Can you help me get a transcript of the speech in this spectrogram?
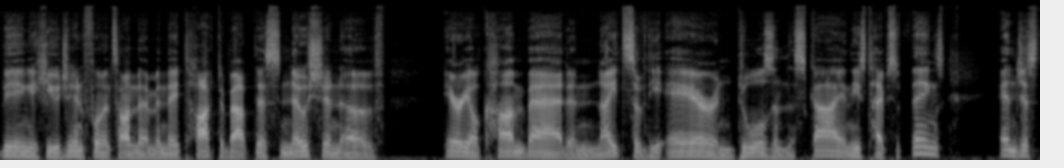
being a huge influence on them. And they talked about this notion of aerial combat and knights of the air and duels in the sky and these types of things. And just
